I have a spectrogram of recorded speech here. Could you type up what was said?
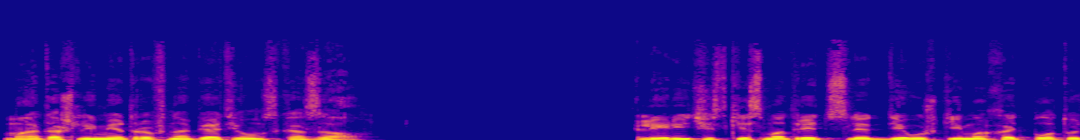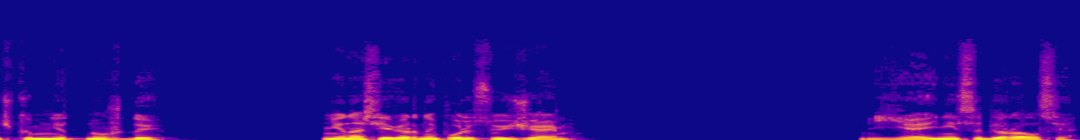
Мы отошли метров на пять, и он сказал. «Лирически смотреть вслед девушки и махать платочком нет нужды. Не на Северный полюс уезжаем. «Я и не собирался»,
